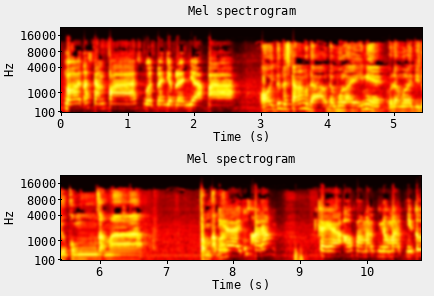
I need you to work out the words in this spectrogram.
bawa tas kanvas buat belanja belanja apa Oh, itu udah sekarang udah udah mulai ini ya, udah mulai didukung sama pem, apa? Iya itu sekarang kayak Alfamart, Indomart gitu,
